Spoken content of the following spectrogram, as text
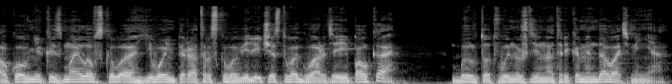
полковник Измайловского, его императорского величества гвардии и полка. Был тот вынужден отрекомендовать меня.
